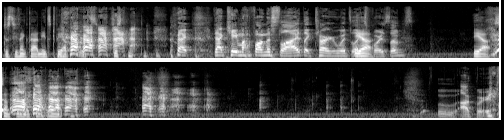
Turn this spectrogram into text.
does you think that needs to be up? Just, Like, that came up on the slide, like Tiger Woods likes Yeah. foursomes. yeah, something like that. Yeah. Ooh, awkward.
